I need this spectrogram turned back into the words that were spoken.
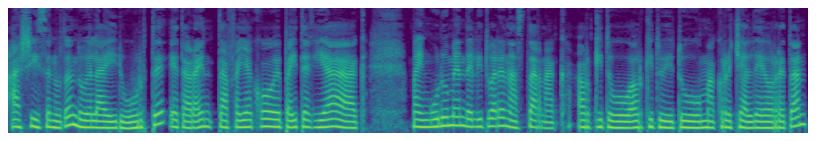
hasi zenuten duela hiru urte, eta orain tafaiako epaitegiak ba, ingurumen delituaren aztarnak aurkitu aurkitu ditu makroetxalde horretan,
